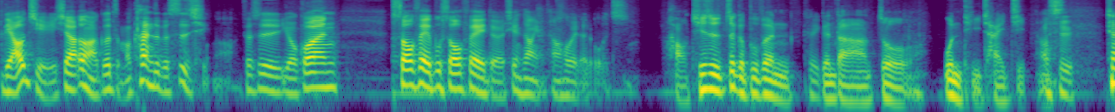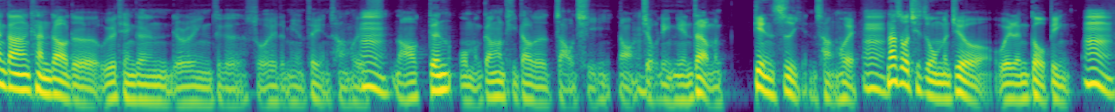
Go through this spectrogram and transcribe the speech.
了解一下，二马哥怎么看这个事情啊？就是有关收费不收费的线上演唱会的逻辑。好，其实这个部分可以跟大家做问题拆解啊。是，像刚刚看到的五月天跟刘若英这个所谓的免费演唱会，嗯，然后跟我们刚刚提到的早期哦九零年代我们。电视演唱会，嗯，那时候其实我们就有为人诟病，嗯，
